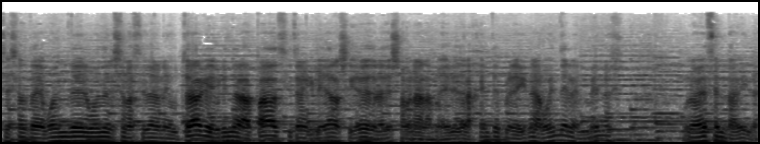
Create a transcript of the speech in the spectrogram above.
Se salta de Wendell. Wendell es una ciudad neutral que brinda la paz y tranquilidad a los seguidores de la diosa Mana. La mayoría de la gente peregrina a Wendell al menos una vez en la vida.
